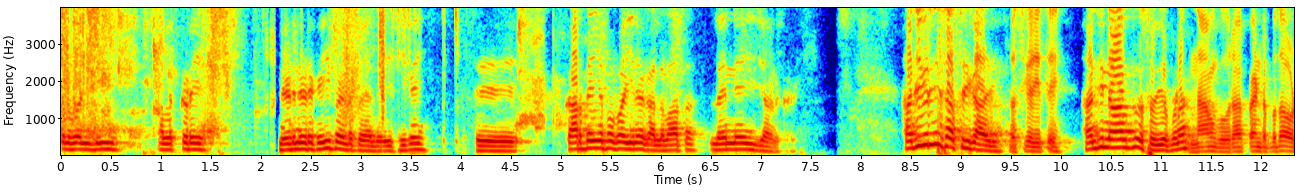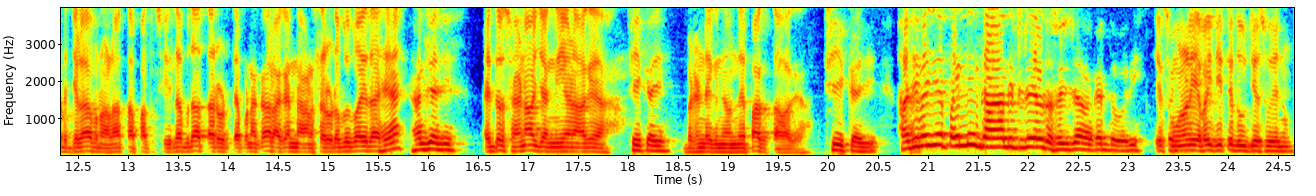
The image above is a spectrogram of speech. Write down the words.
ਤਲਵੰਡੀ ਅਲਕੜੇ ਨੇੜੇ ਨੇੜੇ ਕਈ ਪਿੰਡ ਪੈ ਜਾਂਦੇ ਜੀ ਠੀਕ ਹੈ ਜੀ? ਤੇ ਕਰਦੇ ਜੀ ਆਪਾਂ ਬਾਈ ਨਾਲ ਗੱਲਬਾਤ ਲੈਣੇ ਆ ਜੀ ਜਾਣਕਾਰੀ। ਹਾਂਜੀ ਵੀਰ ਜੀ ਸਤਿ ਸ੍ਰੀ ਅਕਾਲ ਜੀ। ਸਤਿ ਸ਼੍ਰੀ ਅਕਾਲ ਜੀ ਤੇ। ਹਾਂਜੀ ਨਾਮ ਦੱਸੋ ਜੀ ਆਪਣਾ। ਨਾਮ ਗੋਰਾ ਪਿੰਡ ਭਦੌੜ ਜ਼ਿਲ੍ਹਾ ਬਰਨਾਲਾ ਤਾਪਾ ਤਹਿਸੀਲ ਆ ਵਧਾਤਾ ਰੋਡ ਤੇ ਆਪਣਾ ਘਰ ਆ ਗਿਆ ਨਾਨਸਰ ਰੋਡ ਵੀ ਵੱਜਦਾ ਹੈ। ਹਾਂਜੀ ਹਾਂਜੀ। ਇੱਧਰ ਸੈਣਾ ਜੰਗੀਆਂ ਆ ਗਿਆ। ਠੀਕ ਹੈ ਜੀ। ਬਠਿੰਡੇ ਕਿਨੇ ਹੁੰਦੇ ਭਗਤਾ ਆ ਗਿਆ। ਠੀਕ ਹੈ ਜੀ। ਹਾਂਜੀ ਬਾਈ ਇਹ ਪਹਿਲੀ ਗਾਂ ਦੀ ਡਿਟੇਲ ਦੱਸੋ ਜੀ ਜਾਣਕਾਰੀ ਦਿਓ ਇਹਦੀ। ਇਹ ਸੂਣ ਵਾਲੀ ਆ ਬਾਈ ਜੀ ਤੇ ਦੂਜੇ ਸੂਏ ਨੂੰ।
